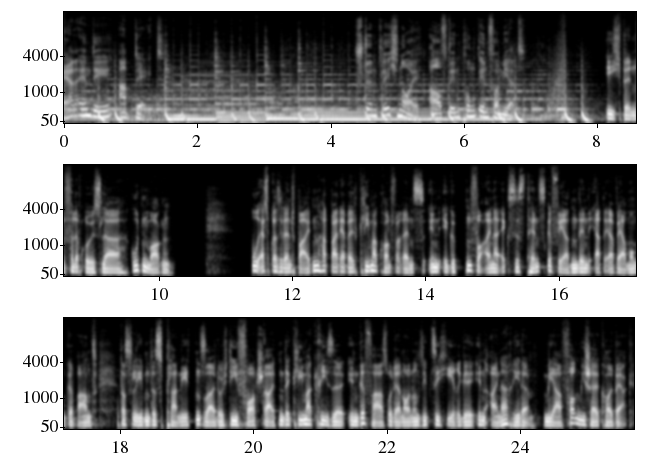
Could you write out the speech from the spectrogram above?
RND Update. Stündlich neu. Auf den Punkt informiert. Ich bin Philipp Rösler. Guten Morgen. US-Präsident Biden hat bei der Weltklimakonferenz in Ägypten vor einer existenzgefährdenden Erderwärmung gewarnt. Das Leben des Planeten sei durch die fortschreitende Klimakrise in Gefahr, so der 79-Jährige in einer Rede. Mehr von Michelle Kolberg.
